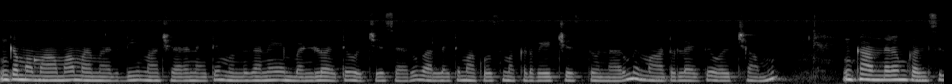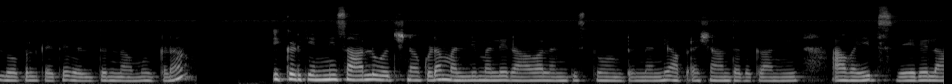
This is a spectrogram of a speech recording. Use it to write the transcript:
ఇంకా మా మామ మా మరిది మా చరణ్ అయితే ముందుగానే బండిలో అయితే వచ్చేసారు. వాళ్ళైతే మా కోసం అక్కడ వెయిట్ చేస్తున్నారు మేము ఆటోలో అయితే వచ్చాము. ఇంకా అందరం కలిసి లోపలికైతే వెళ్తున్నాము ఇక్కడ. ఇక్కడికి ఎన్నిసార్లు వచ్చినా కూడా మళ్ళీ మళ్ళీ రావాలనిపిస్తూ ఉంటుందండి. ఆ ప్రశాంతత కానీ ఆ వైబ్స్ వేరేలా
